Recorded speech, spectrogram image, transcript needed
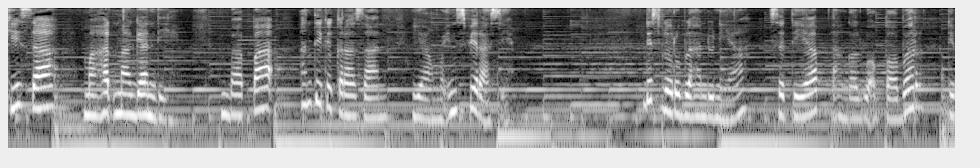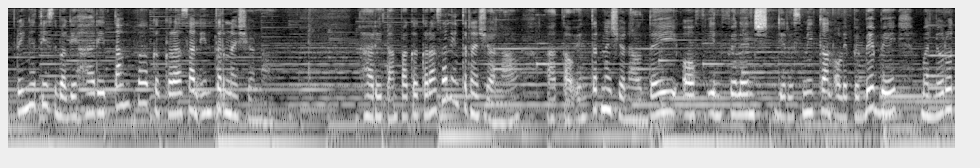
Kisah Mahatma Gandhi Bapak anti kekerasan yang menginspirasi Di seluruh belahan dunia, setiap tanggal 2 Oktober diperingati sebagai Hari Tanpa Kekerasan Internasional. Hari Tanpa Kekerasan Internasional atau International Day of Inviolence diresmikan oleh PBB menurut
